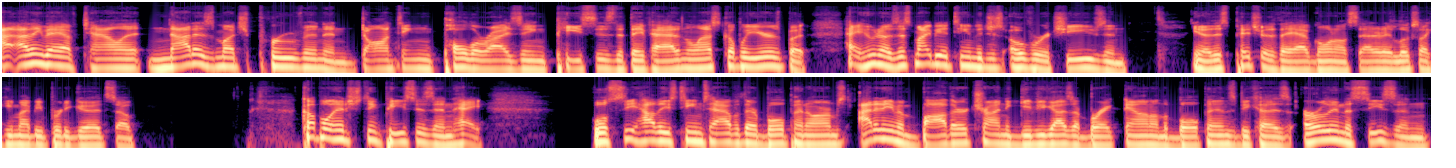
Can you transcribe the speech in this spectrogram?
I, I think they have talent, not as much proven and daunting, polarizing pieces that they've had in the last couple years. But hey, who knows? This might be a team that just overachieves. And, you know, this pitcher that they have going on Saturday looks like he might be pretty good. So a couple interesting pieces. And hey, We'll see how these teams have with their bullpen arms. I didn't even bother trying to give you guys a breakdown on the bullpens because early in the season,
